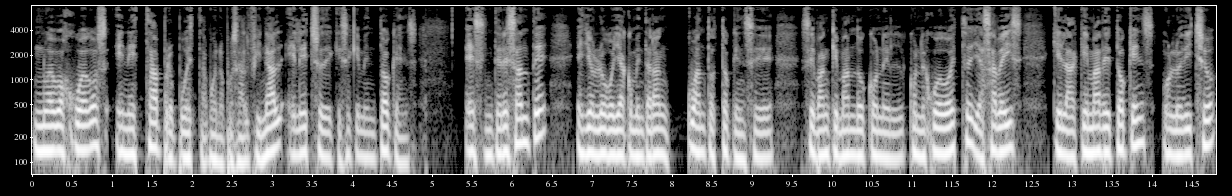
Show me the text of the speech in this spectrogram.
nuevos juegos en esta propuesta. Bueno, pues al final el hecho de que se quemen tokens es interesante. Ellos luego ya comentarán cuántos tokens se, se van quemando con el, con el juego este. Ya sabéis que la quema de tokens, os lo he dicho,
